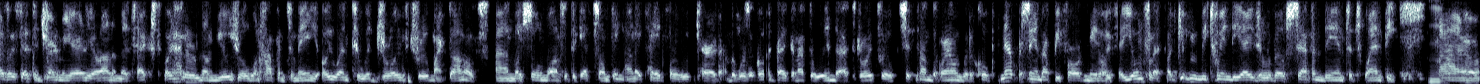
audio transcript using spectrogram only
as I said to Jeremy earlier on in the text, I had an unusual one happen to me. I went to a drive-through McDonald's, and my son wanted to get something, and I paid for it with card, and there was a guy begging at the window at the drive-through, sitting on the ground with a cup. Never seen that before in my life. A young fella, I'd give him between the age of about 17 to 20. Uh,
